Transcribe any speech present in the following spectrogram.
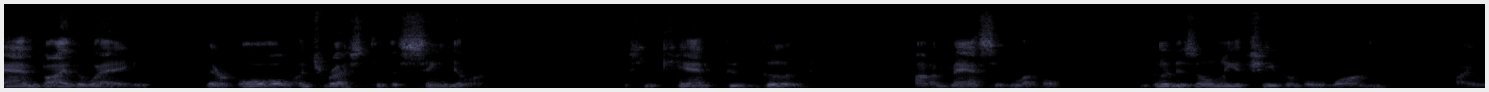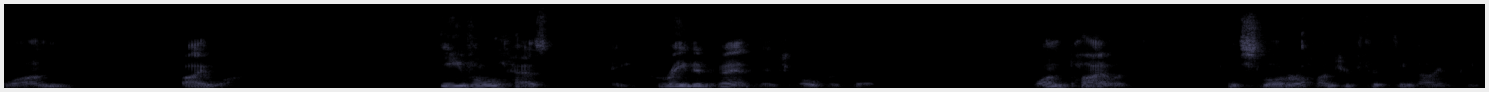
And by the way, they're all addressed to the singular because you can't do good on a massive level. Good is only achievable one by one by one. Evil has a great advantage over good. One pilot can slaughter 159 people,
